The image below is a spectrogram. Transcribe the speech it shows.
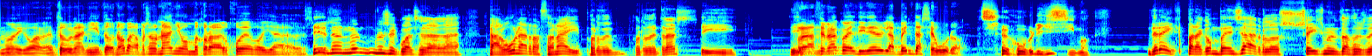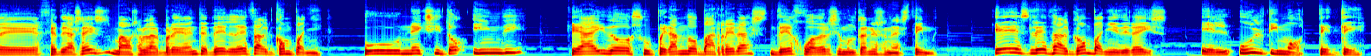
¿no? Digo, bueno, dentro de un añito, no, va a pasar un año, mejorar el juego ya. Sí, no, no, sé cuál será la. Alguna razón hay por, por detrás y. Relacionar con el dinero y las ventas, seguro. Segurísimo. Drake, para compensar los seis minutazos de GTA 6, vamos a hablar brevemente de Lethal Company, un éxito indie que ha ido superando barreras de jugadores simultáneos en Steam. ¿Qué es Lethal Company, diréis? El último TT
